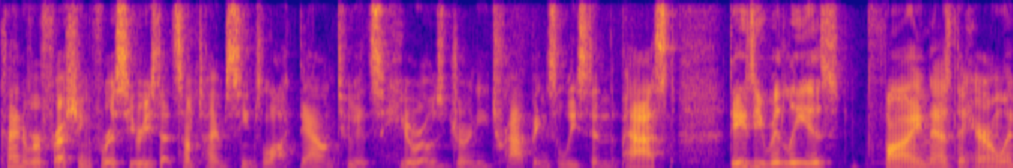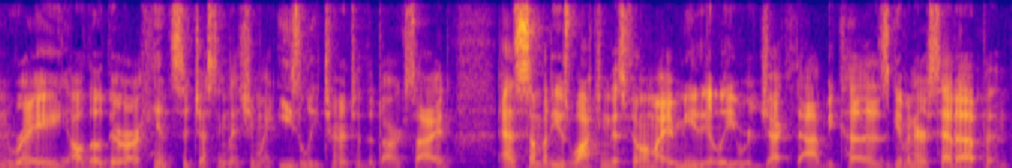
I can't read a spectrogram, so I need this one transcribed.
kind of refreshing for a series that sometimes seems locked down to its hero's journey trappings, at least in the past. Daisy Ridley is fine as the heroine, Rey, although there are hints suggesting that she might easily turn to the dark side. As somebody who's watching this film, I immediately reject that because given her setup and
